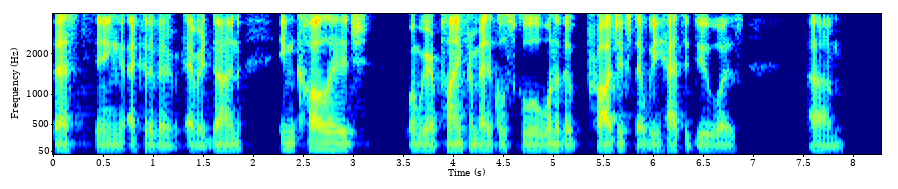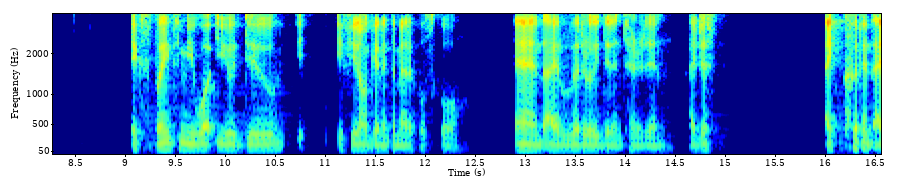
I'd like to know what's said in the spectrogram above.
best thing I could have ever, ever done in college when we were applying for medical school. One of the projects that we had to do was um, explain to me what you would do if you don't get into medical school, and I literally didn't turn it in. I just I couldn't. I,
